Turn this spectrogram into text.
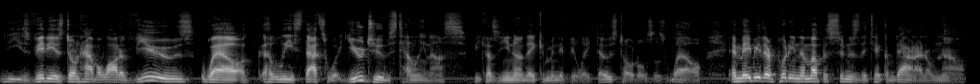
these videos don't have a lot of views. Well, at least that's what YouTube's telling us because you know they can manipulate those totals as well. And maybe they're putting them up as soon as they take them down. I don't know,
